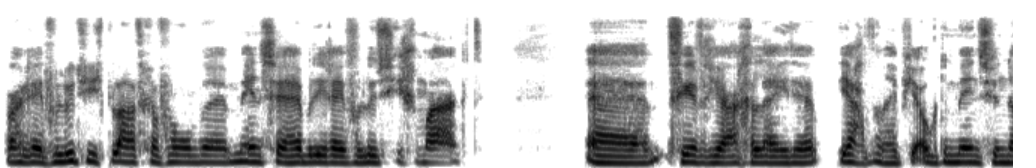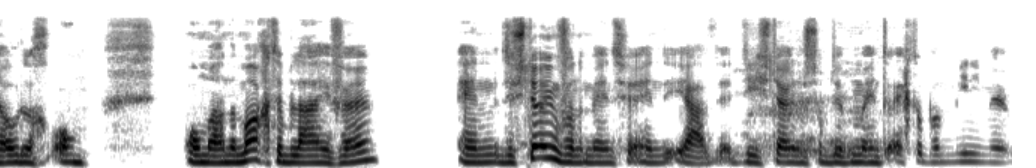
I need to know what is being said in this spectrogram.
waar revoluties plaatsgevonden. Mensen hebben die revolutie gemaakt. 40 jaar geleden. Ja, dan heb je ook de mensen nodig om, om aan de macht te blijven. En de steun van de mensen. En ja, die steun is op dit moment echt op een minimum.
